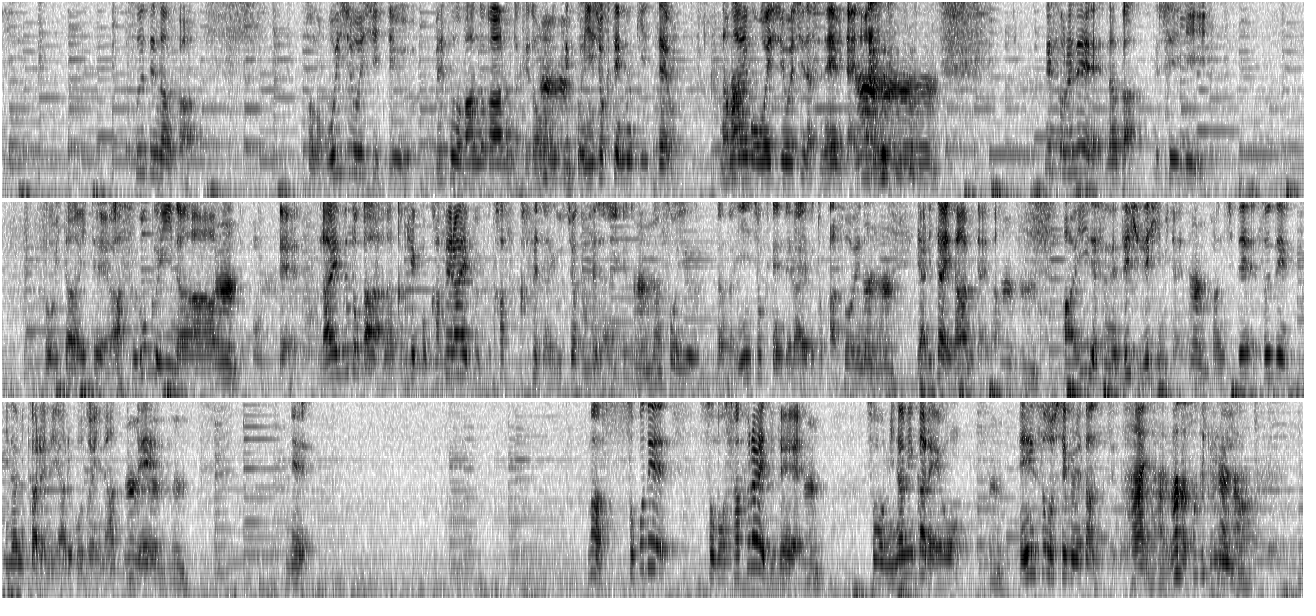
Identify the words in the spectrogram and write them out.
それでなんかその「おいしいおいしい」っていう別のバンドがあるんだけど、うんうん。結構飲食店向きだよ。名前も「おいしいおいしい」だしねみたいな、でそれでなんか CD そういただいてあすごくいいなーって思って、ライブとかなんか結構カフェライブカフカフェじゃないうちはカフェじゃないけど、うんうん。まあ、そういうなんか飲食店でライブとかそういうのうんうん。やりたいなみたいな、うんうん。あいいですねぜひぜひみたいなうん感じで、それで南カレーでやることになって、うんうんうん。でまあそこでそのサプライズで、うん。その南カレーをうん演奏してくれたんですよ。はいはい。まだその時南さん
